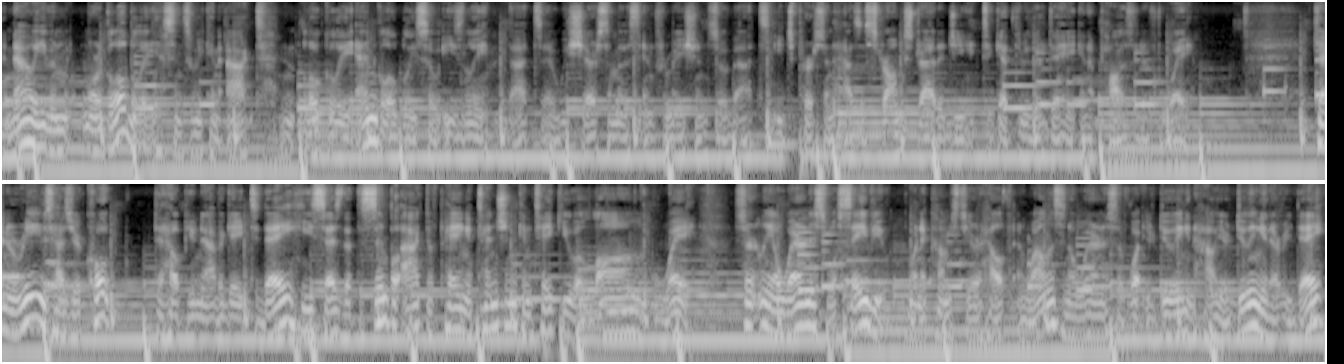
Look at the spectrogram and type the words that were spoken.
and now even more globally, since we can act locally and globally so easily, that uh, we share some of this information so that each person has a strong strategy to get through their day in a positive way. Keanu Reeves has your quote to help you navigate today. He says that the simple act of paying attention can take you a long way. Certainly, awareness will save you when it comes to your health and wellness, and awareness of what you're doing and how you're doing it every day.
